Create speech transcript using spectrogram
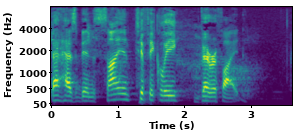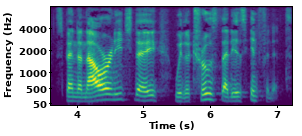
that has been scientifically verified. Spend an hour in each day with a truth that is infinite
